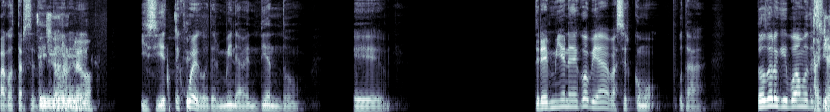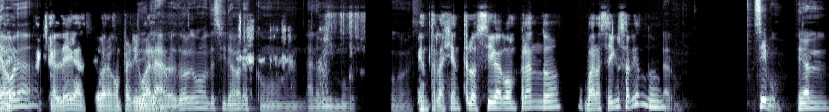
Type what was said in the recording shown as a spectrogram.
Va a costar 70 dólares. Y si este juego termina vendiendo eh, 3 millones de copias, va a ser como, puta. Todo lo que podamos decir ahora. Aquí alegan, se van a comprar igual. Claro, todo lo que podemos decir ahora es como a lo mismo. Mientras la gente lo siga comprando, van a seguir saliendo. Claro. Sí, pues, final.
